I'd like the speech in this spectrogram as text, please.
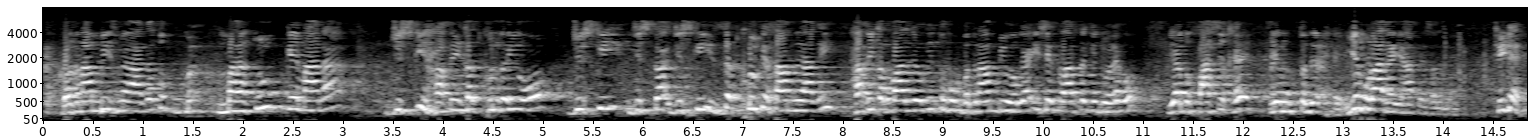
بدنام بھی اس میں آ گیا تو محسوب کے معنی جس کی حقیقت کھل گئی ہو جس کی جس کا جس کی عزت کھل کے سامنے آ گئی حقیقت واضح ہوگی تو وہ بدنام بھی ہو گیا۔ اس اعتبار سے کہ جو ہے وہ یا تو فاسق ہے یا مقتدر ہے۔ یہ مراد ہے یہاں پہ اصل میں۔ ٹھیک ہے؟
